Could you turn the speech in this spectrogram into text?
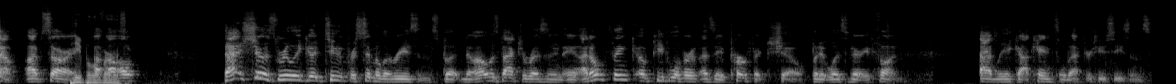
No, I'm sorry. People of Earth. I'll- that show's really good too for similar reasons, but no, I was back to Resident Alien. I don't think of People of Earth as a perfect show, but it was very fun. Sadly, it got canceled after two seasons.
